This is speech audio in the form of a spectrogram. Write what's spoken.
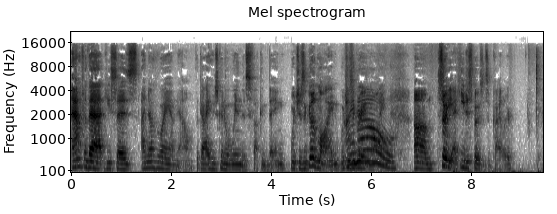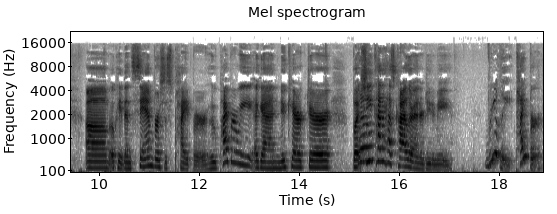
And after that, he says, I know who I am now, the guy who's going to win this fucking thing, which is a good line, which is I a great line. Um, so yeah, he disposes of Kyler. Um, okay, then Sam versus Piper, who Piper we again new character, but she kind of has Kyler energy to me. Really, Piper.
